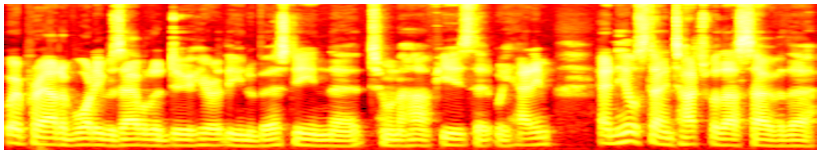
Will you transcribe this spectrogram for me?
we're proud of what he was able to do here at the university in the two and a half years that we had him. And he'll stay in touch with us over the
